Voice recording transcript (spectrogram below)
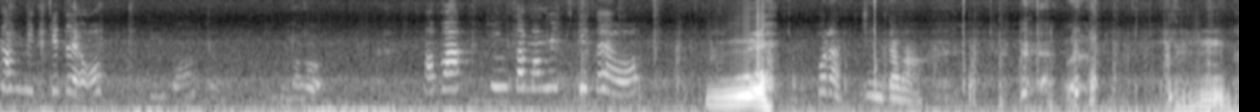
カン見つけたよ。パパ金玉見つけたよ。うわ。ほら金玉。うん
